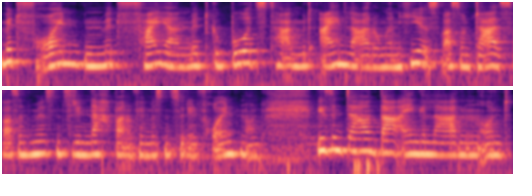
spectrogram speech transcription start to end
mit Freunden, mit Feiern, mit Geburtstagen, mit Einladungen. Hier ist was und da ist was und wir müssen zu den Nachbarn und wir müssen zu den Freunden und wir sind da und da eingeladen und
